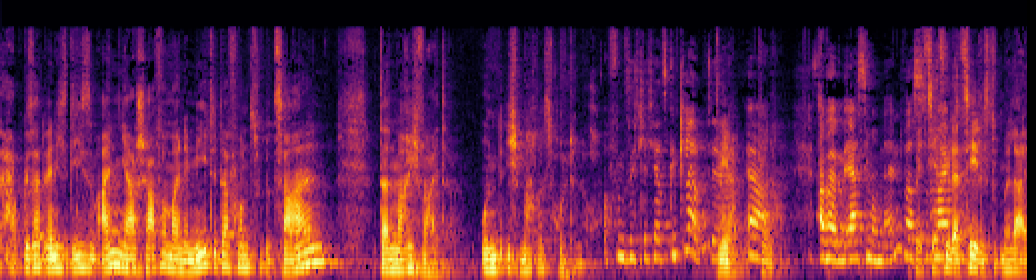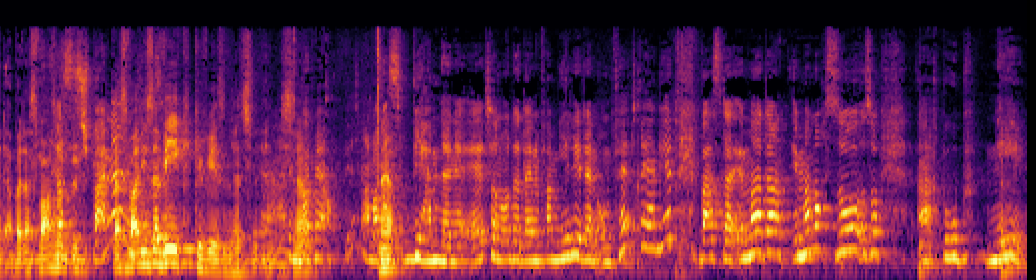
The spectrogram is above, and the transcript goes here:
habe gesagt, wenn ich diesem einen Jahr schaffe, meine Miete davon zu bezahlen, dann mache ich weiter. Und ich mache es heute noch. Offensichtlich hat es geklappt, ja. Ja, ja. genau. Aber im ersten Moment, was ich du sehr viel erzählt, es tut mir leid, aber das war das so, spannend. das war dieser Weg gewesen letzten ja, Endes. Den ja, wir auch wissen. Aber ja. was, wie haben deine Eltern oder deine Familie, dein Umfeld reagiert? War es da immer dann immer noch so, so, ach Bub, nee,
